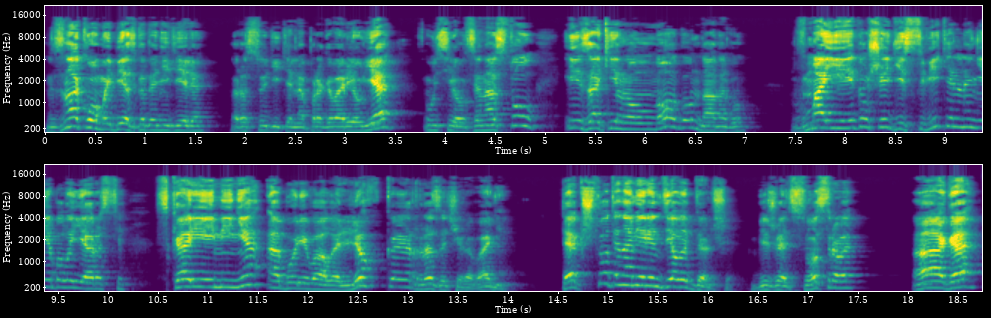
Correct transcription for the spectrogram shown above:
Знакомый без года неделя, рассудительно проговорил я, уселся на стул и закинул ногу на ногу. В моей душе действительно не было ярости. Скорее меня обуревало легкое разочарование. Так что ты намерен делать дальше? Бежать с острова? Ага,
